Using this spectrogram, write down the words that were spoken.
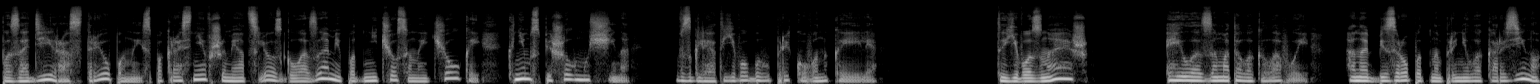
Позади, растрепанный, с покрасневшими от слез глазами под нечесанной челкой, к ним спешил мужчина. Взгляд его был прикован к Эйле. «Ты его знаешь?» Эйла замотала головой. Она безропотно приняла корзину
